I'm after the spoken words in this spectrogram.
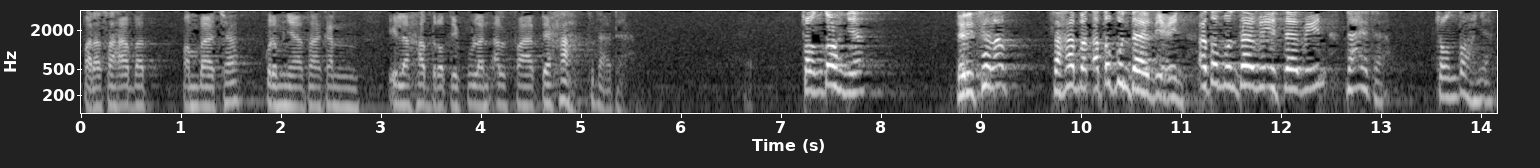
Para sahabat membaca, kemudian menyatakan ilah hadrati fulan al-fatihah, itu tidak ada. Contohnya dari salaf, sahabat ataupun tabi'in ataupun tabi'i tabi'in tidak ada. Contohnya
